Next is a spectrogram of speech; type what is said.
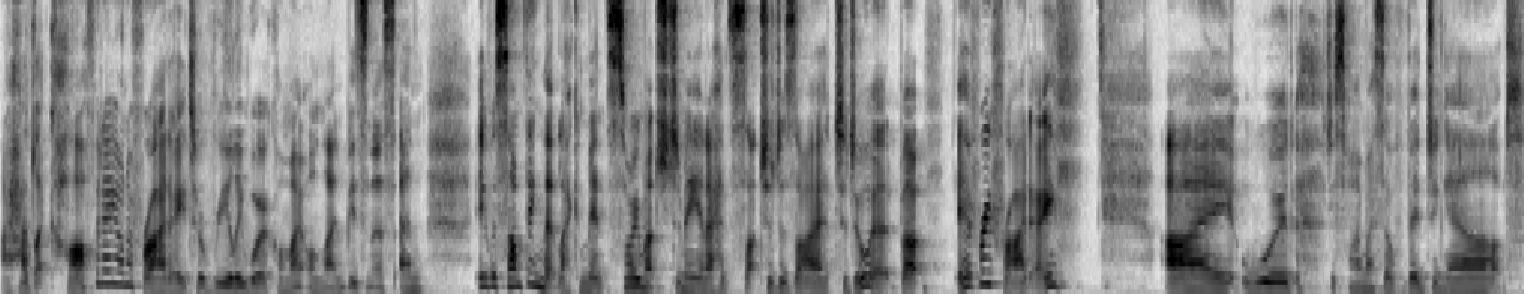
I had like half a day on a Friday to really work on my online business. And it was something that like meant so much to me and I had such a desire to do it. But every Friday, I would just find myself vegging out,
